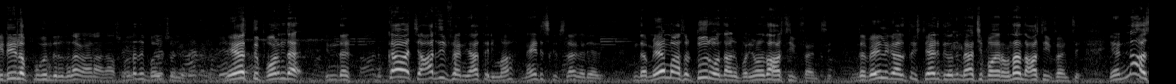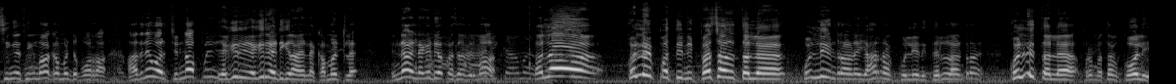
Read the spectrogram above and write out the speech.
இடையில புகுந்துறதுலாம் வேணாம் நான் சொல்றது பதில் சொல்லு. நேத்து பிறந்த இந்த முக்காவாச்சி ஆர்சி ஃபேன் யார் தெரியுமா? நைன்டி ஸ்கிட்ஸ்லாம் கிடையாது. இந்த மே மாசம் டூர் வந்தானு பாருங்க இவங்க தான் ஆர்சி ஃபேன்ஸ் இந்த வெயில் காலத்துக்கு ஸ்டேடியத்துக்கு வந்து மேட்ச் பார்க்குறவங்க தான் அந்த ஆர்சி ஃபேன்ஸ் என்ன சிங்க சிங்கமாக கமெண்ட் போடுறான். அதுலேயும் ஒரு சின்ன பையன் எகிரி எகிரி அடிக்கிறான் என்ன கமெண்ட்ல என்ன நெகட்டிவா பேசுறது தெரியுமா? நல்லா கொல்லி பற்றி நீ பேசாத தல்ல. கொல்லின்றானே யாரா கொல்லி? எனக்கு தெரியலான்ற. கொல்லி தல்ல. அப்புறம் மொத்தம் கோலி.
